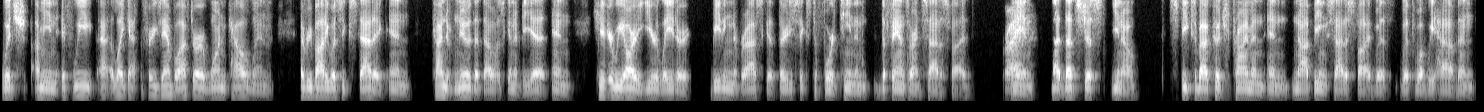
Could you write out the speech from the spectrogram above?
which I mean, if we uh, like, uh, for example, after our one Cal win, everybody was ecstatic. And kind of knew that that was going to be it. And here we are a year later beating Nebraska 36 to 14 and the fans aren't satisfied. Right. I mean, that that's just, you know, speaks about coach prime and and not being satisfied with with what we have and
